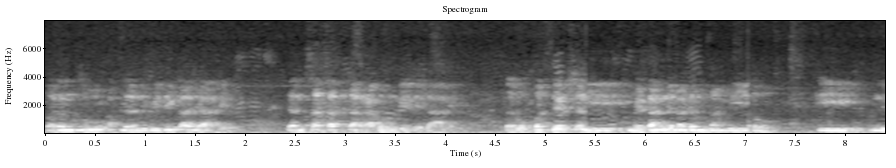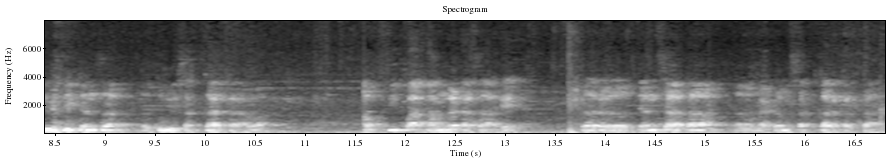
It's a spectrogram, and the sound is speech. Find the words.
परंतु आपल्या निवेदिका ज्या आहेत त्यांचा सत्कार राहून गेलेला आहे. तर उपाध्यक्ष ही मेटांगे मॅडमना मी तो की निवेदिकांचा तुम्ही सत्कार करावा. दीपा कांगट असा आहे. तर त्यांचा आता मॅडम सत्कार करतात.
